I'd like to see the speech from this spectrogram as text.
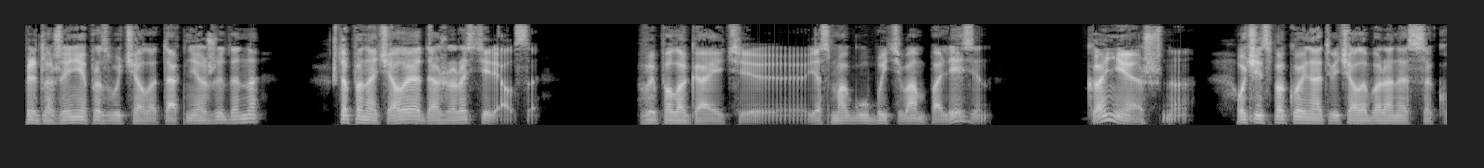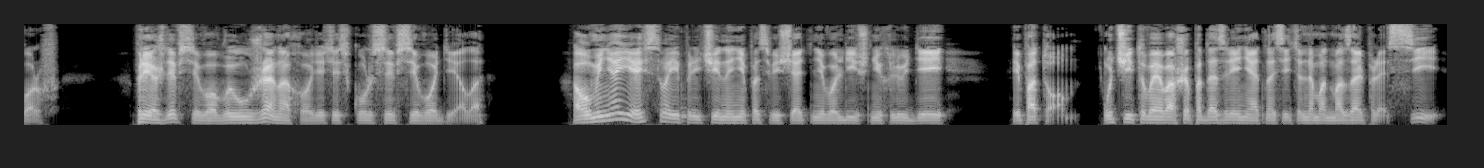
Предложение прозвучало так неожиданно, что поначалу я даже растерялся. Вы полагаете, я смогу быть вам полезен? Конечно, очень спокойно отвечала баронесса Корф. Прежде всего, вы уже находитесь в курсе всего дела. А у меня есть свои причины не посвящать в него лишних людей. И потом, учитывая ваши подозрения относительно мадемуазель Плесси,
